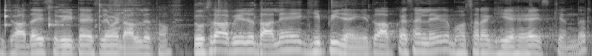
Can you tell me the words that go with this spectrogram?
ज़्यादा ही स्वीट है, इसलिए मैं डाल देता हूँ। दूसरा अभी जो दालें हैं, ये घी पी जाएँगी तो आपको ऐसा नहीं लगेगा बहुत सारा घी है इसके अंदर।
